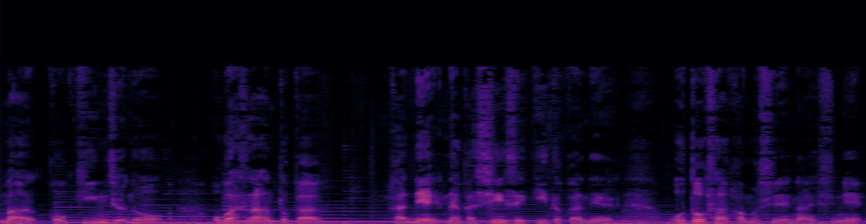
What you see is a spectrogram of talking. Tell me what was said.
まあ、こう、近所のおばさんとかがね、なんか親戚とかね、お父さんかもしれないしね、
